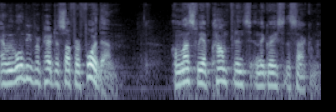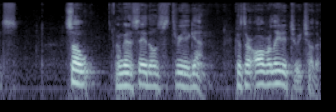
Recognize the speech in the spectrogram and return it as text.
And we won't be prepared to suffer for them unless we have confidence in the grace of the sacraments. So, I'm going to say those three again, because they're all related to each other.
